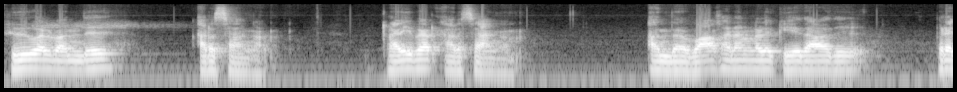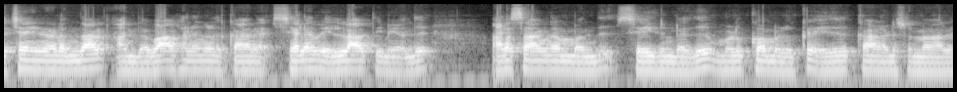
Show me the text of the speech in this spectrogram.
ஃபியூவல் வந்து அரசாங்கம் டிரைவர் அரசாங்கம். அந்த வாகனங்களுக்கு ஏதாவது பிரச்சனை நடந்தால் அந்த வாகனங்களுக்கான செலவு எல்லாத்தையுமே வந்து அரசாங்கம் வந்து செய்கின்றது முழுக்க முழுக்க எதற்காகன்னு சொன்னால்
